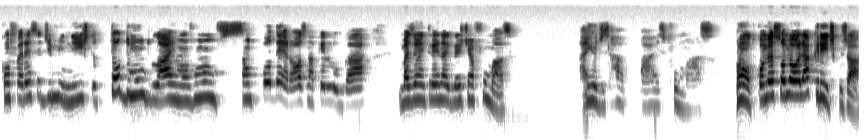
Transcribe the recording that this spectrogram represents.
Conferência de ministro, todo mundo lá, irmãos, uma unção poderosa naquele lugar. Mas eu entrei na igreja e tinha fumaça. Aí eu disse, rapaz, fumaça. Pronto, começou meu olhar crítico já.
